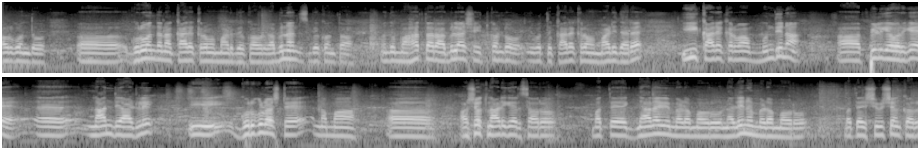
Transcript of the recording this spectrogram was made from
ಅವ್ರಿಗೊಂದು ಗುರುವಂದನಾ ಕಾರ್ಯಕ್ರಮ ಮಾಡಬೇಕು, ಅವ್ರಿಗೆ ಅಭಿನಂದಿಸಬೇಕು ಅಂತ ಒಂದು ಮಹತ್ತರ ಅಭಿಲಾಷೆ ಇಟ್ಕೊಂಡು ಇವತ್ತು ಕಾರ್ಯಕ್ರಮ ಮಾಡಿದ್ದಾರೆ. ಈ ಕಾರ್ಯಕ್ರಮ ಮುಂದಿನ ಪೀಳಿಗೆಯವರಿಗೆ ನಾಂದಿ ಆಡಲಿ. ಈ ಗುರುಗಳು ಅಷ್ಟೇ ನಮ್ಮ ಅಶೋಕ್ ನಾಡಿಗೇರ್ ಸಾರು, ಮತ್ತು ಜ್ಞಾನವಿ ಮೇಡಮ್ ಅವರು, ನಳಿನಿ ಮೇಡಮ್ ಅವರು ಮತ್ತು ಶಿವಶಂಕರ್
